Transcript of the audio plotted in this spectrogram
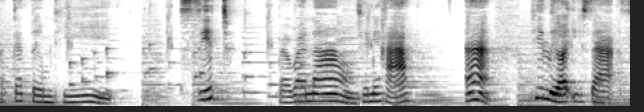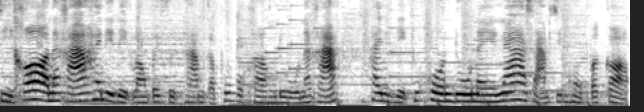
แล้วก็เติม t sit แปลว่านั่งใช่ไหมคะ อะ ที่เหลืออีกสะสี่ข้อนะคะ ให้เด็กๆลองไปฝึกทำกับผู้ปกครองดูนะคะ ให้เด็กๆทุกคนดูในหน้า 36 ประกอบ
